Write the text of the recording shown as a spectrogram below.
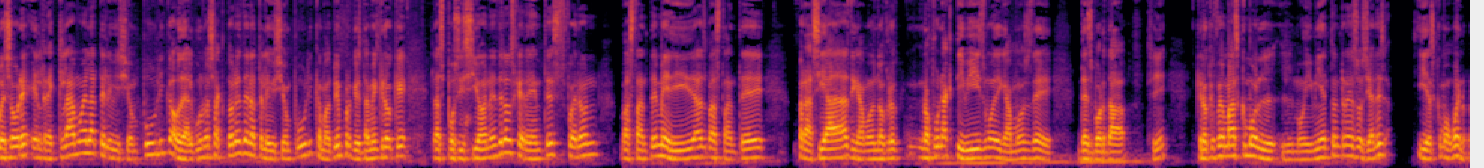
fue sobre el reclamo de la televisión pública o de algunos actores de la televisión pública, más bien porque yo también creo que las posiciones de los gerentes fueron bastante medidas, bastante fraseadas, digamos, no creo, no fue un activismo, digamos, de desbordado, ¿sí? Creo que fue más como el movimiento en redes sociales y es como, bueno,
